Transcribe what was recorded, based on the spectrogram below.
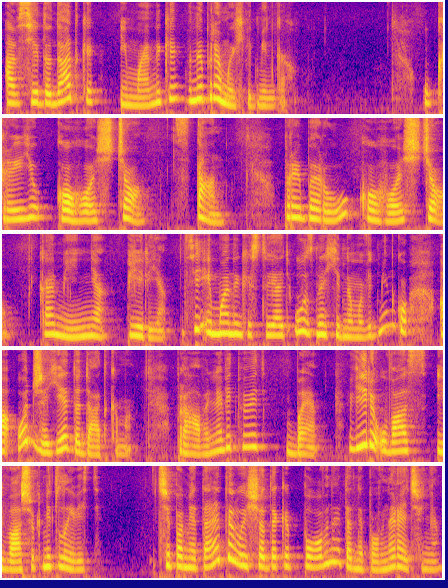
а всі додатки іменники в непрямих відмінках. Укрию кого що стан. Приберу кого що каміння, пір'я. Ці іменники стоять у знахідному відмінку, а отже є додатками. Правильна відповідь Б. Вірю у вас і вашу кмітливість. Чи пам'ятаєте ви, що таке повне та неповне речення?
